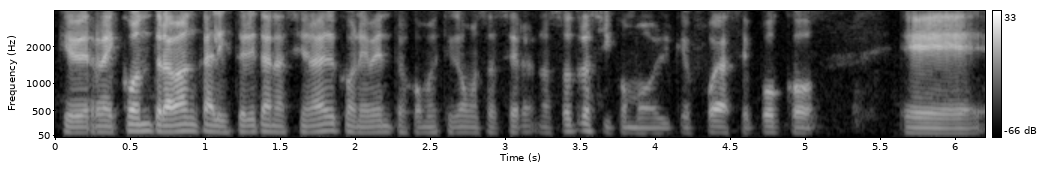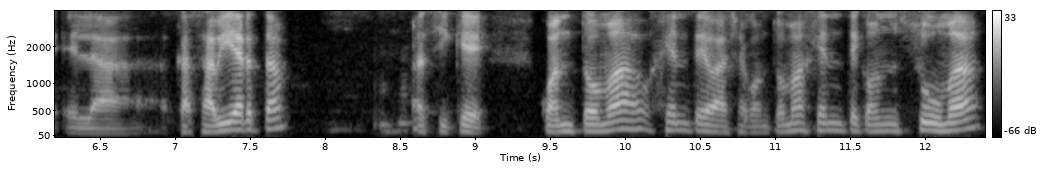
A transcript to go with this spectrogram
que recontrabanca la historieta nacional con eventos como este que vamos a hacer nosotros y como el que fue hace poco eh, en la Casa Abierta. Así que cuanto más gente vaya, cuanto más gente consuma,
